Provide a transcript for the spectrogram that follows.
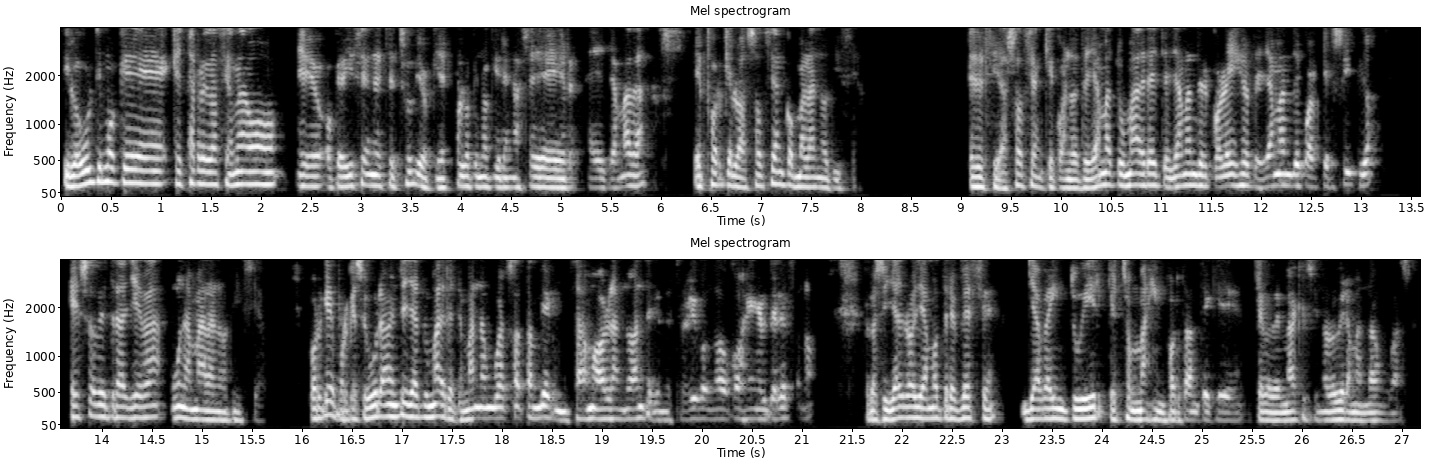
Y lo último que, está relacionado eh, o que dice en este estudio, que es por lo que no quieren hacer eh, llamadas, es porque lo asocian con malas noticias. Es decir, asocian que cuando te llama tu madre, te llaman del colegio, te llaman de cualquier sitio, eso detrás lleva una mala noticia. ¿Por qué? Porque seguramente ya tu madre te manda un WhatsApp también, como estábamos hablando antes, que nuestros hijos no cogen el teléfono, pero si ya lo llamo tres veces, ya va a intuir que esto es más importante que, que lo demás, que si no lo hubiera mandado un WhatsApp.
